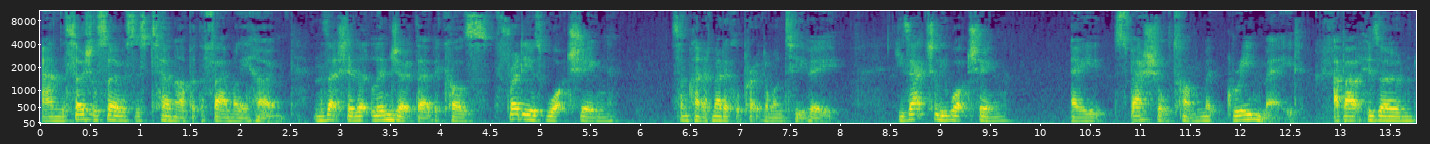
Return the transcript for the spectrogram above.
And the social services turn up at the family home. And there's actually a little in joke there because Freddie is watching some kind of medical program on TV. He's actually watching a special Tom McGreen made about his own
